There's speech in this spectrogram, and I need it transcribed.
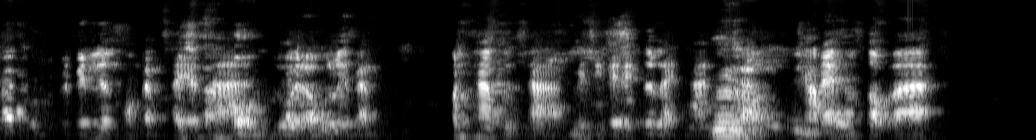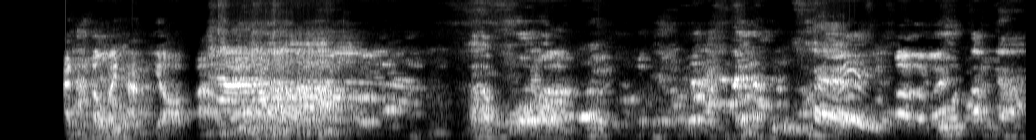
ครับมันเป็นเรื่องของแบบไสยศาสตร์โดยเราก็เลยแบบค่อนข้างศึกษาเมจิกดีเรคเตอร์หลายท่านอืมครับครับได้ทดสอบว่า อาจจะต้องไปถามพี่ออฟเอาครับผมแหมพูดตั้งนาน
